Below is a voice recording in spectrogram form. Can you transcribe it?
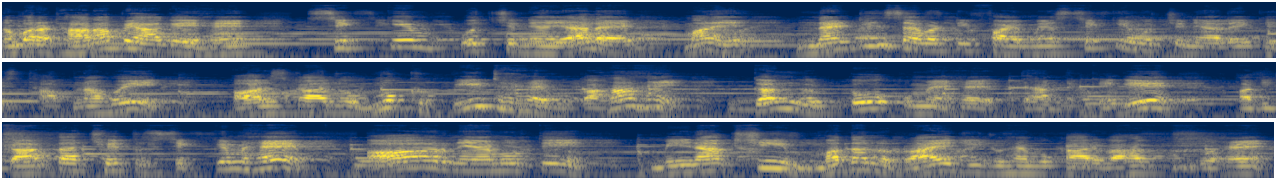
नंबर 18 पे आ गए हैं। सिक्किम उच्च न्यायालय, माने 1975 में सिक्किम उच्च न्यायालय की स्थापना हुई। और इसका जो मुख्य पीठ है वो कहाँ है? गंगटोक में है, ध्यान रखेंगे। अधिकारता क्षेत्र सिक्किम है। और न्यायमूर्ति मीनाक्षी मदन राय जी जो है वो कार्यवाहक जो है,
